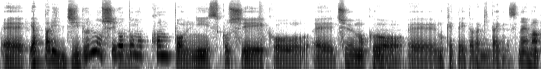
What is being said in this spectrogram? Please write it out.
えーやっぱり自分の仕事の根本に少しこう、えー注目を、えー向けていただきたいんですね。まあ、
